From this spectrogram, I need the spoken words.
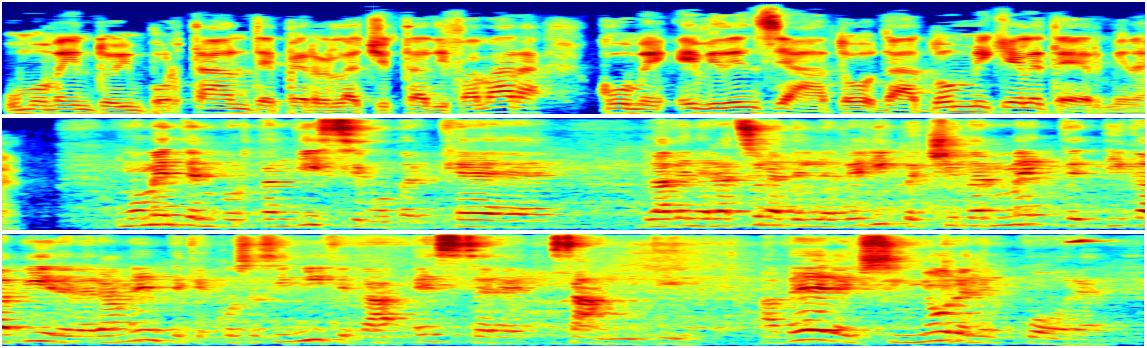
un momento importante per la città di Favara come evidenziato da Don Michele Termine. Un momento importantissimo perché la venerazione delle reliquie ci permette di capire veramente che cosa significa essere santi, avere il Signore nel cuore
